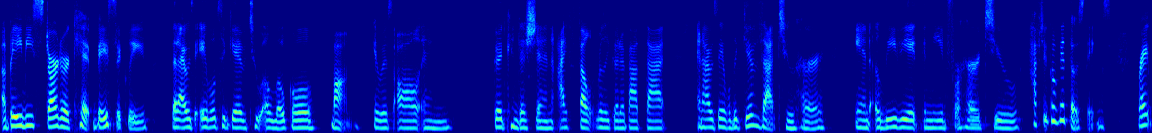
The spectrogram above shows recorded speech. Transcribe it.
a baby starter kit basically that I was able to give to a local mom. It was all in good condition. I felt really good about that. And I was able to give that to her and alleviate the need for her to have to go get those things. Right.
